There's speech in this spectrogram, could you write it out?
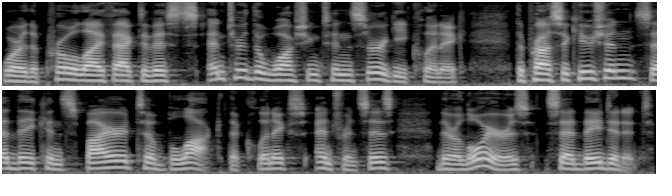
where the pro life activists entered the Washington Surgi Clinic. The prosecution said they conspired to block the clinic's entrances. Their lawyers said they didn't.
